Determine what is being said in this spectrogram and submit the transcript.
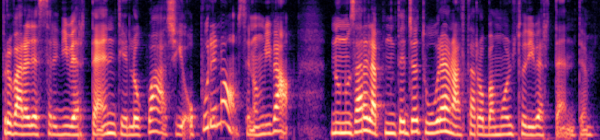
provare ad essere divertenti e loquaci, oppure no, se non vi va. Non usare la punteggiatura è un'altra roba molto divertente.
